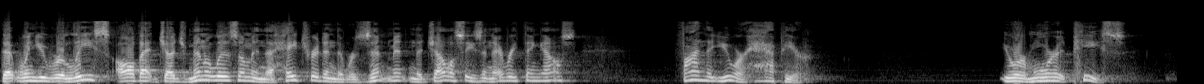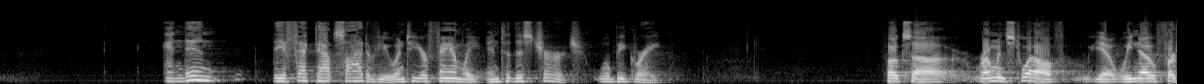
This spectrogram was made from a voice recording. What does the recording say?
that when you release all that judgmentalism and the hatred and the resentment and the jealousies and everything else, find that you are happier. You are more at peace. And then the effect outside of you, into your family, into this church, will be great. Folks, uh, Romans 12, you know, we know 1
